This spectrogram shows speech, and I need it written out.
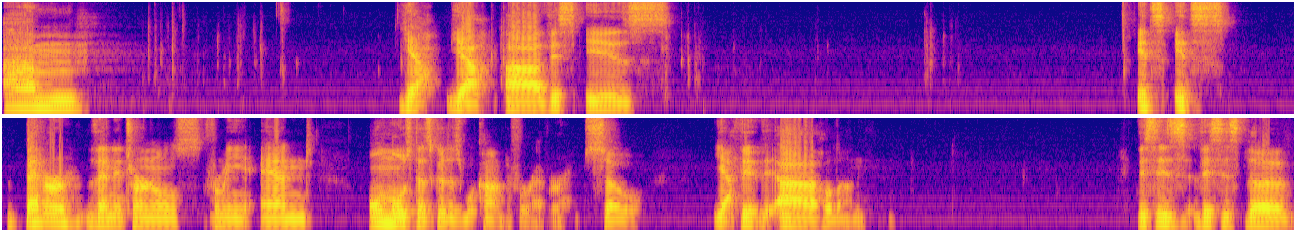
Um yeah, yeah. Uh, this is... It's, it's better than Eternals for me, and almost as good as Wakanda Forever. So, yeah, the, the, uh, hold on. This is, this is the,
